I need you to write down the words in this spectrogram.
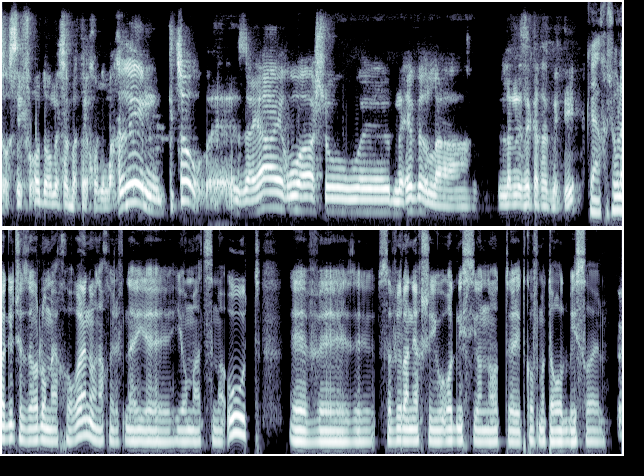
הוסיף עוד עומס על בתי חולים אחרים. בקיצור, אה, זה היה אירוע שהוא מעבר לנזק התדמיתי. כן, חשוב להגיד שזה עוד לא מאחורינו, אנחנו לפני uh, יום העצמאות, uh, וסביר להניח שיהיו עוד ניסיונות uh, לתקוף מטרות בישראל. Uh,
